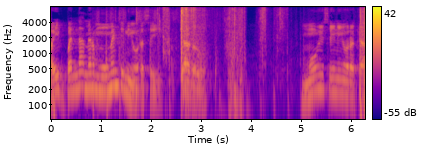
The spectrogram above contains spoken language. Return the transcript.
भाई बंदा मेरा मूवमेंट ही नहीं हो रहा सही क्या करूँ मूव ही सही नहीं हो रहा क्या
